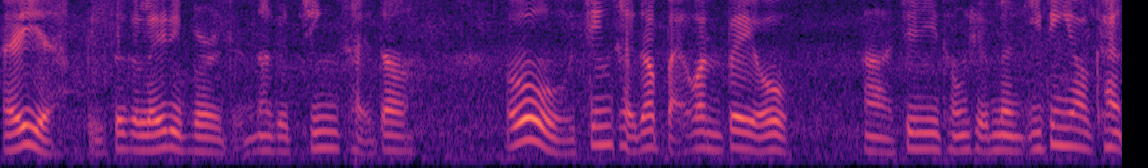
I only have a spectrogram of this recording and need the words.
哎呀，比这个 Ladybird 那个精彩到，哦，精彩到百万倍哦，啊，建议同学们一定要看。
